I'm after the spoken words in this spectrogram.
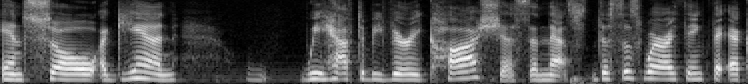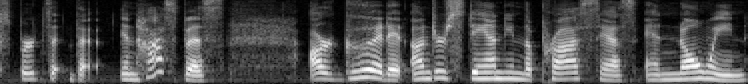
And so, again, we have to be very cautious, and that's this is where I think the experts in hospice are good at understanding the process and knowing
